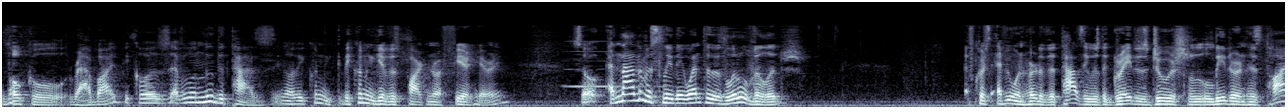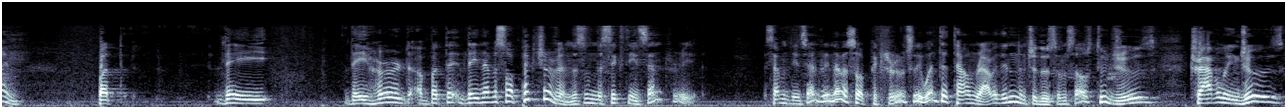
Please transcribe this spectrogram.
local rabbi because everyone knew the Taz. You know, they couldn't, they couldn't give his partner a fair hearing. So anonymously, they went to this little village. Of course, everyone heard of the Taz. He was the greatest Jewish leader in his time. But they, they heard, but they, they never saw a picture of him. This is in the 16th century. 17th century, never saw a picture of him. So they went to town rabbi, didn't introduce themselves. Two Jews, traveling Jews.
